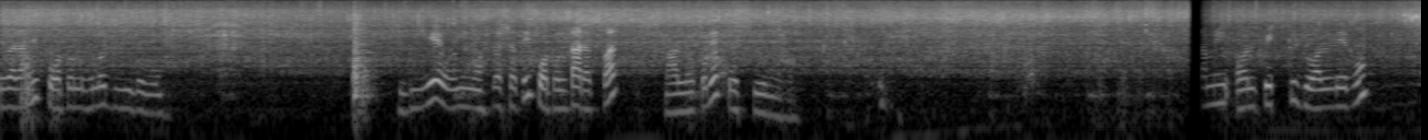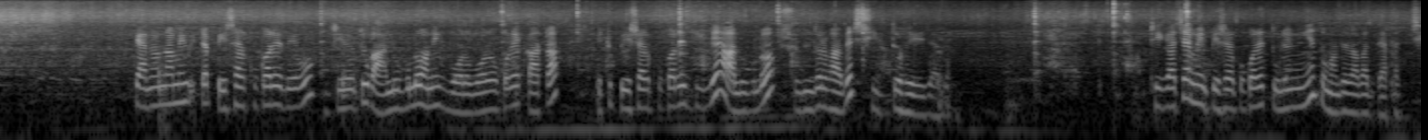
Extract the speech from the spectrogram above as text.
এবার আমি পটলগুলো দিয়ে দেবো। দিয়ে ওই মশলার সাথেই পটলটা আর একবার ভালো করে কষিয়ে নেব। আমি অল্প একটু জল দেব। কেননা আমি এটা প্রেশার কুকারে দেব। যেহেতু আলুগুলো অনেক বড় বড় করে কাটা, একটু প্রেশার কুকারে দিলে আলুগুলো সুন্দরভাবে সিদ্ধ হয়ে যাবে। ঠিক আছে, আমি প্রেশার কুকারে তুলে নিয়ে তোমাদের আবার দেখাচ্ছি।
